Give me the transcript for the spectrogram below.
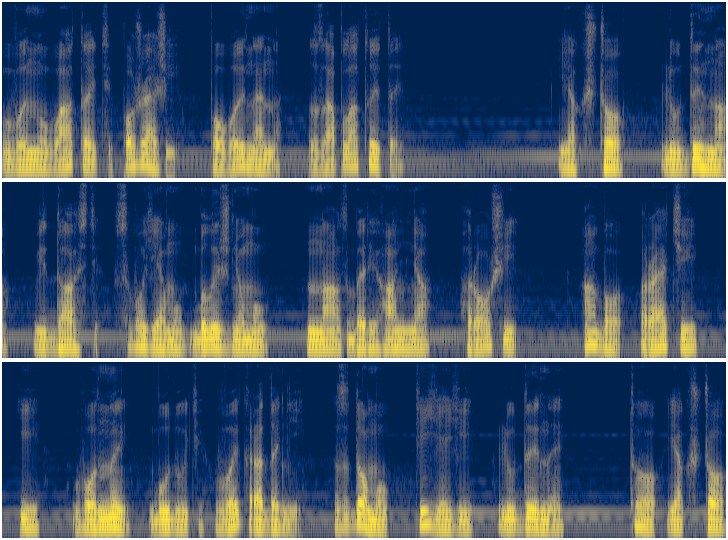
винуватець пожежі повинен заплатити. Якщо людина віддасть своєму ближньому на зберігання гроші або речі, і вони будуть викрадені з дому тієї людини, то якщо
